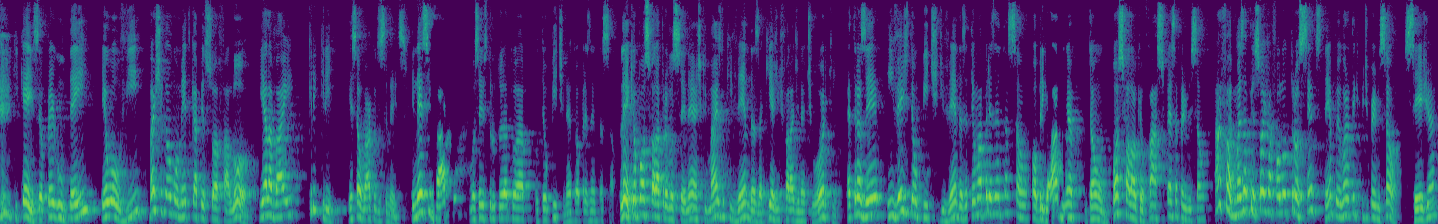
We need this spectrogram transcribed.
O que, que é isso? Eu perguntei, eu ouvi, vai chegar um momento que a pessoa falou e ela vai cri-cri. Esse é o vácuo do silêncio. E nesse vácuo, você estrutura tua, o teu pitch, né, a tua apresentação. Lê, que eu posso falar para você, né? Acho que mais do que vendas aqui, a gente falar de networking, é trazer, em vez de ter um pitch de vendas, é ter uma apresentação. Obrigado, né? Então, posso falar o que eu faço? Peça permissão. Ah, Fábio, mas a pessoa já falou trocentos tempo e agora tem que pedir permissão? Seja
